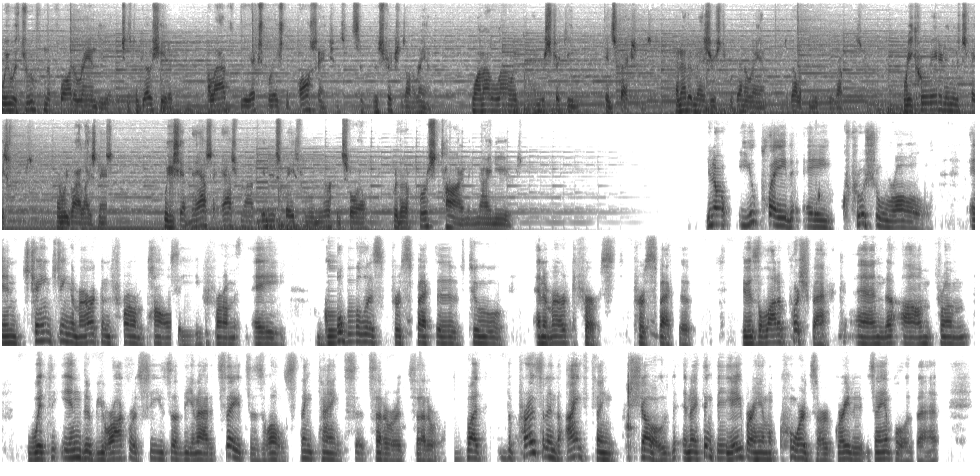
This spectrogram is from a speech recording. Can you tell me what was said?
We withdrew from the flawed Iran deal, which is negotiated, allowed for the expiration of all sanctions and restrictions on Iran, while not allowing and restricting inspections and other measures to prevent Iran from developing nuclear weapons. We created a new space force and revitalized NASA. We sent NASA astronauts into space from American soil for the first time in nine years. You know, you played a crucial role in changing American foreign policy from a globalist perspective to an America first perspective. There's a lot of pushback, and um, from within the bureaucracies of the United States, as well as think tanks, et cetera, et cetera. But the president, I think, showed, and I think the Abraham Accords are a great example of that,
